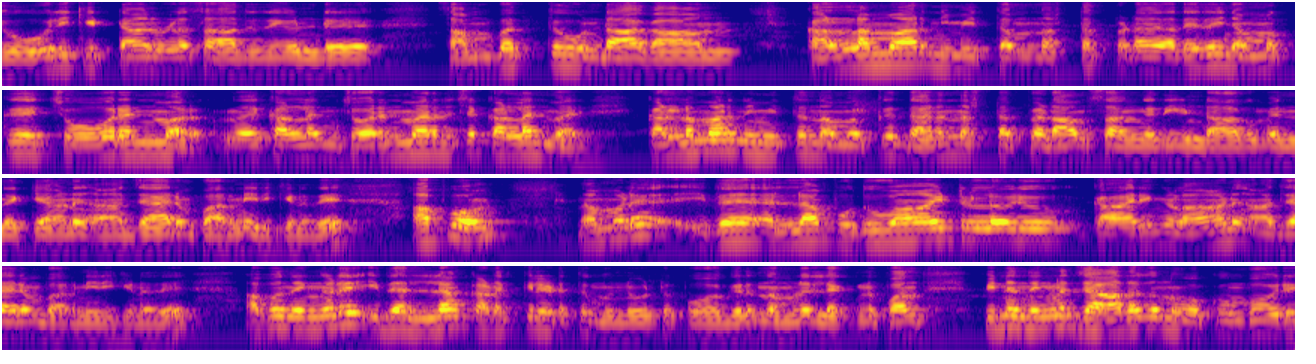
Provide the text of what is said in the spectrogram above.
ജോലി കിട്ടാനുള്ള സാധ്യതയുണ്ട്. സമ്പത്ത് ഉണ്ടാകാം. കള്ളന്മാർ നിമിത്തം നഷ്ടപ്പെടാൻ അതായത് നമുക്ക് ചോരന്മാർ കള്ളൻ ചോരന്മാർ എന്ന് വെച്ചാൽ കള്ളന്മാർ. കള്ളന്മാർ നിമിത്തം നമുക്ക് ധനം നഷ്ടപ്പെടാം സംഗതി ഉണ്ടാകും എന്നൊക്കെയാണ് ആചാരം പറഞ്ഞിരിക്കുന്നത്. അപ്പം നമ്മൾ ഇത് എല്ലാം പൊതുവായിട്ടുള്ള ഒരു കാര്യങ്ങളാണ് ആചാരം പറഞ്ഞിരിക്കുന്നത്. അപ്പോൾ നിങ്ങൾ ഇതെല്ലാം കണക്കിലെടുത്ത് മുന്നോട്ട് പോകരുത്. നമ്മൾ ലഗ്ന പിന്നെ നിങ്ങൾ ജാതകം നോക്കുമ്പോൾ ഒരു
